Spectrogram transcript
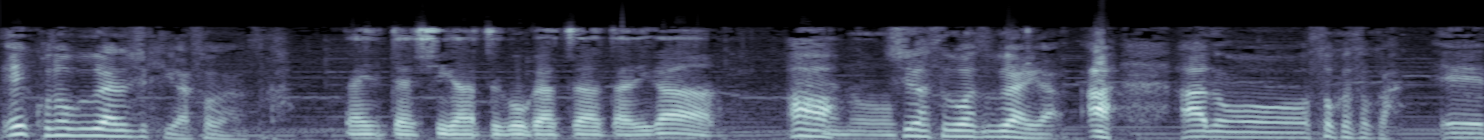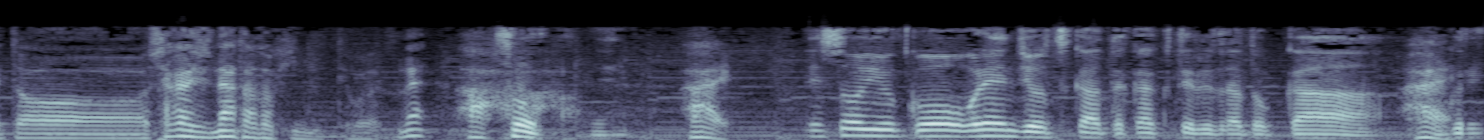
え、このぐらいの時期がそうなんですか？だいたい4月5月あたりが、ああ、あの4月5月ぐらいが、あ、あのー、そっかそっか、えっ、と、社会人になった時にってことですね。はあはあそうはですね。あはい。で、そういうこう、オレンジを使ったカクテルだとか、はいグレー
